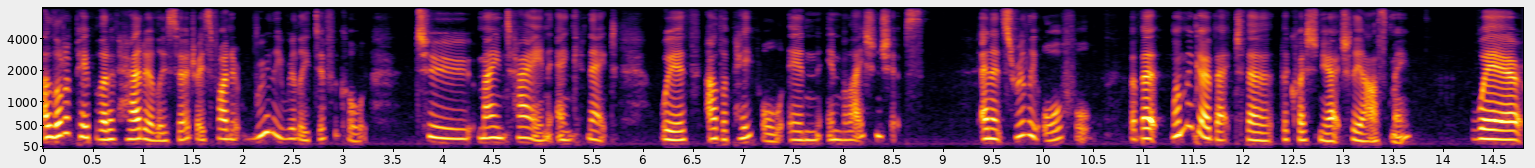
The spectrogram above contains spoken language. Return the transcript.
a lot of people that have had early surgeries find it really, really difficult to maintain and connect with other people in, in relationships. And it's really awful. But, but when we go back to the, the question you actually asked me, where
